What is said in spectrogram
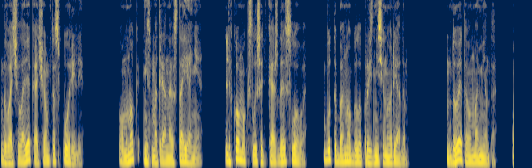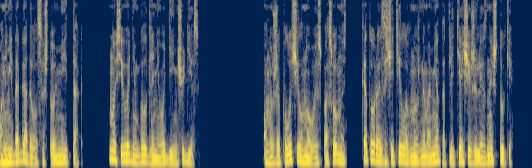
Два человека о чем-то спорили. Умног, несмотря на расстояние, легко мог слышать каждое слово, будто бы оно было произнесено рядом. До этого момента он и не догадывался, что умеет так, но сегодня был для него день чудес. Он уже получил новую способность которая защитила в нужный момент от летящей железной штуки.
